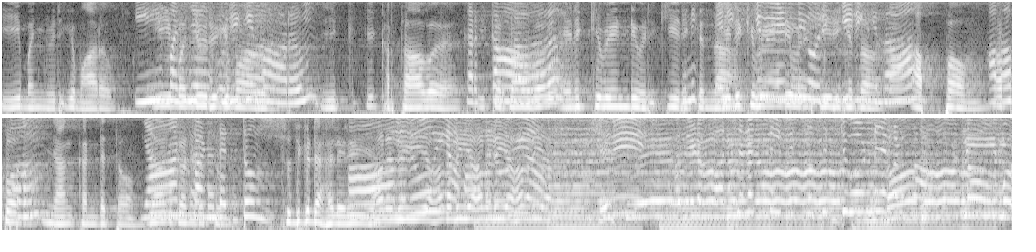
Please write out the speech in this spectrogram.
ഈ മഞ്ഞുരുകി മാറും. ഈ മഞ്ഞുരുകി മാറും. ഈ ഈ കർത്താവ് കർത്താവ് എനിക്ക് വേണ്ടി ഒരുക്കിയിരിക്കുന്ന എനിക്ക് വേണ്ടി ഒരുക്കിയിരിക്കുന്ന അപ്പം അപ്പം ഞാൻ കണ്ടെത്തും. ഞാൻ കണ്ടെത്തും. ഹല്ലേലൂയ, ഹല്ലേലൂയ, ഹല്ലേലൂയ, ഹല്ലേലൂയ. യേശുവേ, അങ്ങയുടെ വചനത്തിൽ വിശ്വസിച്ചുകൊണ്ട് ഞങ്ങൾ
